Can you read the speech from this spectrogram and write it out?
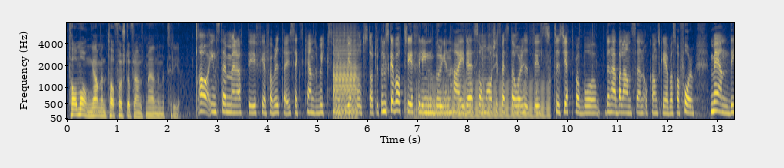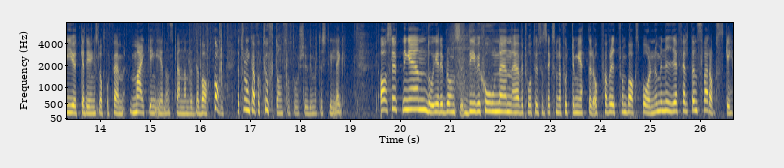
ta många, men ta först och främst med nummer tre. Ja, instämmer att det är fel favorit här i sex Candlewick som inte vet voltstart. Utan det ska vara tre Felin Burgen Heide som har sitt bästa år hittills. Trivs jättebra på den här balansen och Hans Grebas har form. Men det är ju ett garderingslopp på fem. Miking är den spännande där bakom. Jag tror de kan få tufft de som står 20 meters tillägg. Avslutningen, då är det bronsdivisionen över 2640 meter och favorit från bakspår, nummer 9, Fälten Swarovski.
